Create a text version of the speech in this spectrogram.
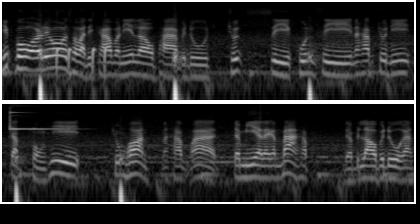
ฮิปโปอาริโอสวัสดีครับ วันนี้เราพาไปดูชุด4คูณ4นะครับ ชุดนี้จัดส่งที่ชุมพรนะครับ ว่าจะมีอะไรกันบ้างครับ เดี๋ยวเราไปดูกัน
